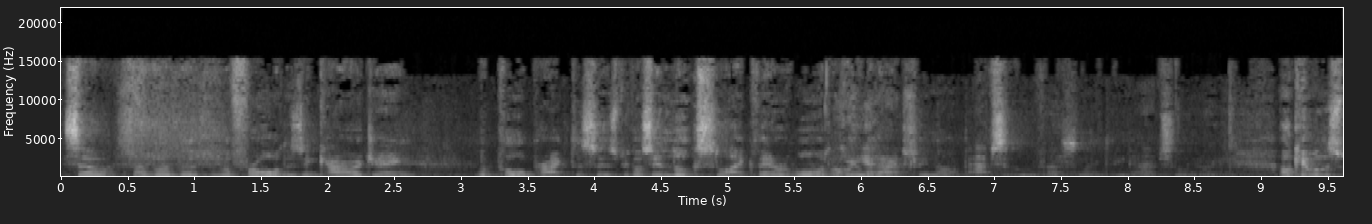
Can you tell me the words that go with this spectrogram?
so So the, the, the fraud is encouraging the poor practices because it looks like they're rewarding Oh, you, yeah. but they're actually not. absolutely, Fascinating. yeah. absolutely. Okay, well, it's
